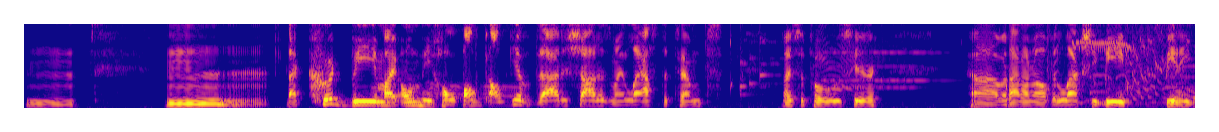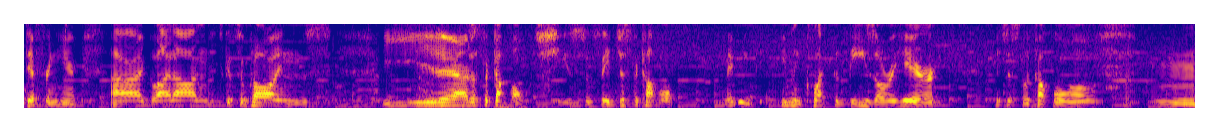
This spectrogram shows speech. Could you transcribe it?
Hmm. Hmm. That could be my only hope. I'll, I'll give that a shot as my last attempt, I suppose, here. Uh, but I don't know if it'll actually be be any different here. Alright, Glydon, let's get some coins. Yeah, just a couple. Oh, jeez, just, just a couple. Maybe even collected these over here. It's just a couple of... Hmm.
